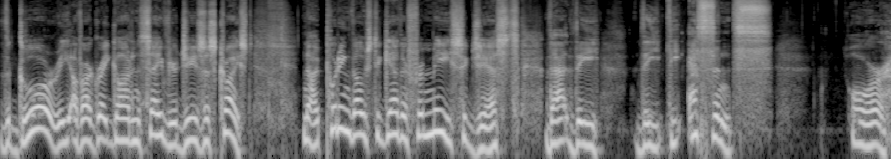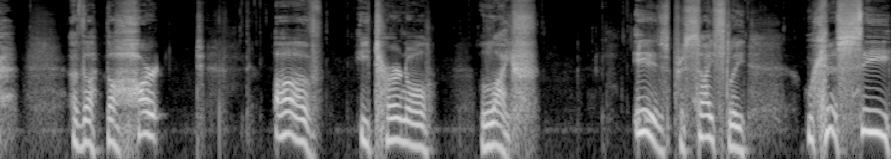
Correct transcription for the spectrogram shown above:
the glory of our great God and Savior, Jesus Christ. Now, putting those together for me suggests that the, the, the essence or the, the heart of eternal life is precisely, we're going to see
